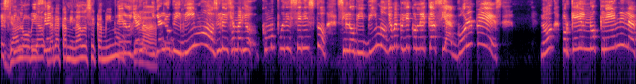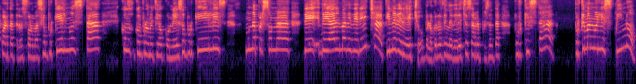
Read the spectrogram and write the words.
ya lo había, ya había caminado ese camino. Pero ya lo, ya lo vivimos. Yo le dije a Mario, ¿cómo puede ser esto? Si lo vivimos, yo me peleé con él casi a golpes, ¿no? Porque él no cree en la cuarta transformación, porque él no está comprometido con eso, porque él es una persona de, alma de derecha. Tiene derecho, pero lo que no tiene derecho es a representar. ¿Por qué está? ¿Por qué Manuel Espino?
